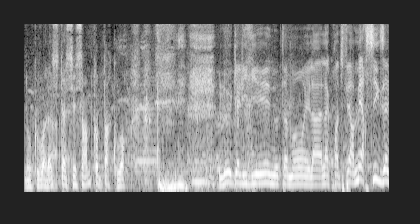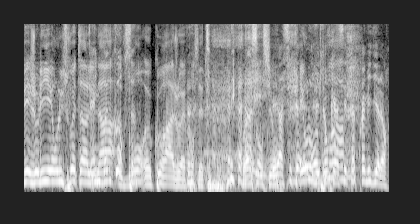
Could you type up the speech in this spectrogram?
Donc voilà, c'est assez simple comme parcours. Le Galibier notamment et la, la, Croix de Fer. Merci Xavier Joly et on lui souhaite un Léna, bon euh, courage ouais, pour cette ascension. Et, à cet, et, on le retrouvera. donc à cet après-midi alors.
